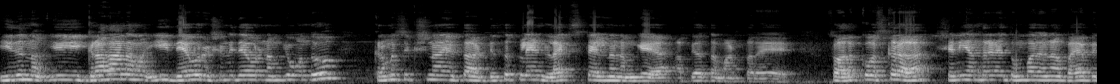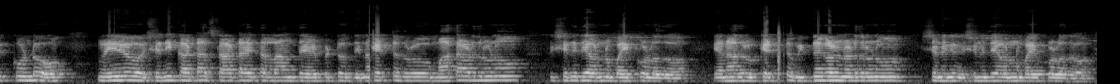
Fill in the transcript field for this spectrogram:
ಇದನ್ನು ಈ ಗ್ರಹ ನಮ್ಮ ಈ ದೇವರು ಶನಿದೇವರು ನಮಗೆ ಒಂದು ಕ್ರಮಶಿಕ್ಷಣಯುತ ಡಿಸಿಪ್ಲಿನ್ ಲೈಫ್ ಸ್ಟೈಲ್ನ ನಮಗೆ ಅಭ್ಯಾಸ ಮಾಡ್ತಾರೆ. ಸೊ ಅದಕ್ಕೋಸ್ಕರ ಶನಿ ಅಂದ್ರೆ ತುಂಬ ಜನ ಭಯ ಬಿದ್ಕೊಂಡು ಅಯ್ಯೋ, ಶನಿ ಕಾಟ ಸ್ಟಾರ್ಟ್ ಆಯ್ತಲ್ಲ ಅಂತ ಹೇಳ್ಬಿಟ್ಟು ದಿನ ಕೆಟ್ಟದ್ರು ಮಾತಾಡಿದ್ರು ಶನಿದೇವ್ರನ್ನ ಬೈಕೊಳ್ಳೋದು. ಏನಾದರೂ ಕೆಟ್ಟ ವಿಘ್ನಗಳು ನಡೆದ್ರೂ ಶನಿ ಶನಿದೇವ್ರನ್ನ ಬೈಕೊಳ್ಳೋದು.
